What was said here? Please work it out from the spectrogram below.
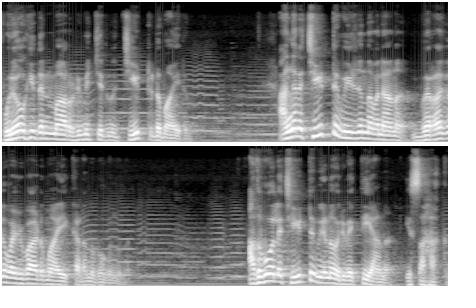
പുരോഹിതന്മാർ ഒരുമിച്ചിരുന്ന് ചീട്ടിടുമായിരുന്നു. അങ്ങനെ ചീട്ട് വീഴുന്നവനാണ് വിറക് വഴിപാടുമായി കടന്നു പോകുന്നത് അതുപോലെ ചീട്ട് വീണ ഒരു വ്യക്തിയാണ് ഇസഹാക്ക്.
